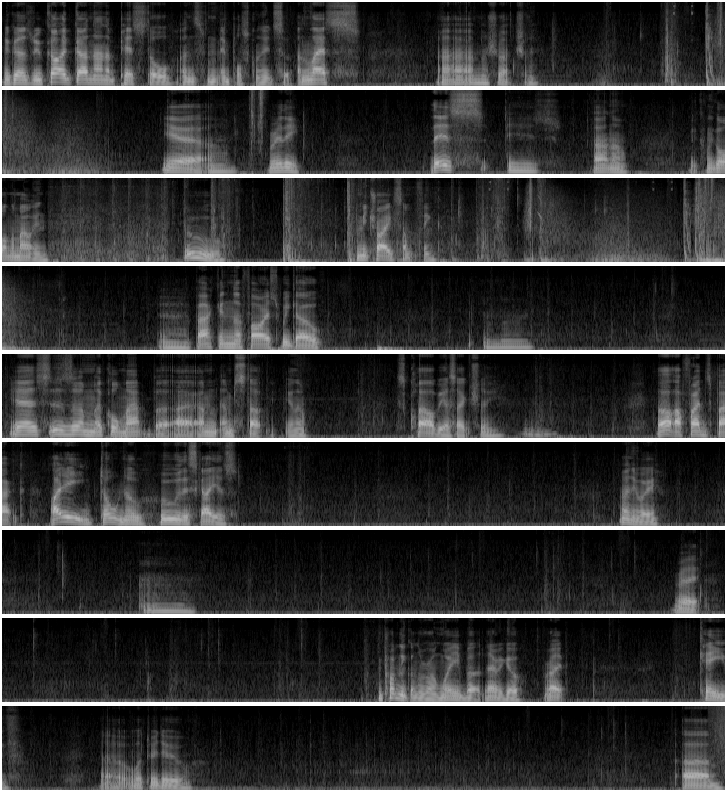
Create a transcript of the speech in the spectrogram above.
Because we've got a gun and a pistol and some impulse grenades, so unless... Uh, I'm not sure actually. Yeah, um, really? This is... I don't know. Can we go on the mountain? Ooh. Let me try something. Uh, back in the forest we go. Yeah, this is um a cool map, but I, I'm I'm stuck. You know, it's quite obvious actually. Oh, our friend's back. I don't know who this guy is. Anyway. Right. I'm probably gone the wrong way, but there we go. Right. Cave. Uh, what do we do? Um...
